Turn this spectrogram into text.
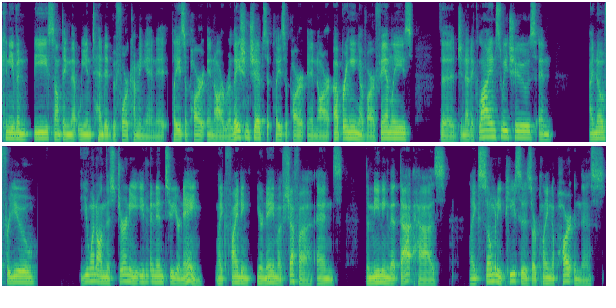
can even be something that we intended before coming in. It plays a part in our relationships, it plays a part in our upbringing of our families, the genetic lines we choose. And I know for you, you went on this journey even into your name, like finding your name of Shepha and the meaning that that has. Like so many pieces are playing a part in this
